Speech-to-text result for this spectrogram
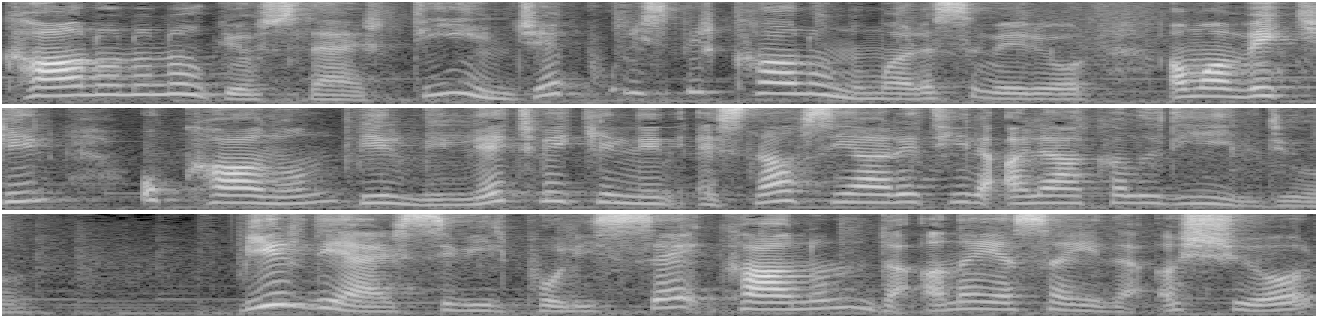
kanununu göster deyince polis bir kanun numarası veriyor. Ama vekil o kanun bir milletvekilinin esnaf ziyaretiyle alakalı değil diyor. Bir diğer sivil polis ise kanunu da anayasayı da aşıyor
